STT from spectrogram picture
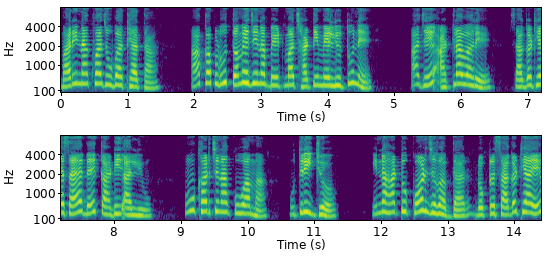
મારી નાખવા જ ઊભા થયા હતા આ કપડું તમે જેના પેટમાં છાંટી મેલ્યું તું ને, આજે આટલા વરે સાગઠિયા સાહેબે કાઢી આલ્યું. હું ખર્ચના કૂવામાં ઉતરી જો એના હાટું કોણ જવાબદાર? ડૉક્ટર સાગઠિયાએ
